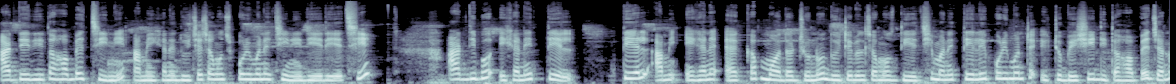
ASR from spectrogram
আর দিয়ে দিতে হবে চিনি। আমি এখানে দুই চা চামচ পরিমাণে চিনি দিয়ে দিয়েছি। আর দিব এখানে তেল। তেল আমি এখানে এক কাপ ময়দার জন্য দুই টেবিল চামচ দিয়েছি। মানে তেলের পরিমাণটা একটু বেশি দিতে হবে যেন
